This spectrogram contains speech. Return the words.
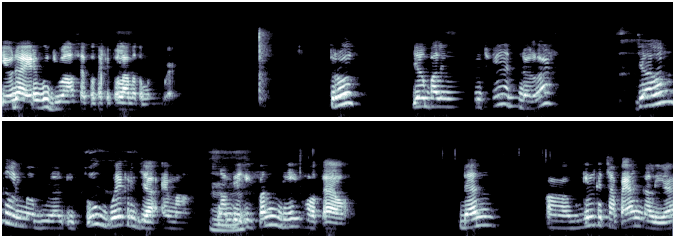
ya udah akhirnya gue jual set otak itu lama temen gue terus yang paling lucunya adalah jalan ke lima bulan itu gue kerja emang hmm. ngambil event di hotel dan uh, mungkin kecapean kali ya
